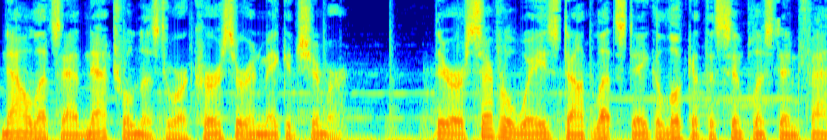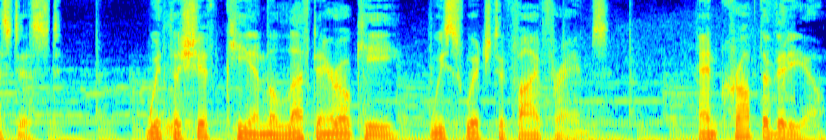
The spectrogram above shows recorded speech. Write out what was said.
Now let's add naturalness to our cursor and make it shimmer. There are several ways. Let's take a look at the simplest and fastest. With the shift key and the left arrow key, we switch to 5 frames. And crop the video.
